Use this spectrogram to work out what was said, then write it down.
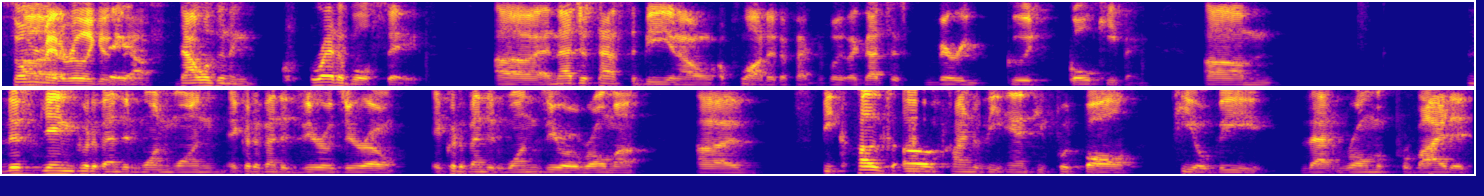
Sommer uh, made a really good save. That was an incredible save. Uh, and that just has to be, you know, applauded effectively. Like that's just very good goalkeeping. Um, this game could have ended 1 1. It could have ended 0 0. It could have ended 1 0 Roma uh, because of kind of the anti football POV that Roma provided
